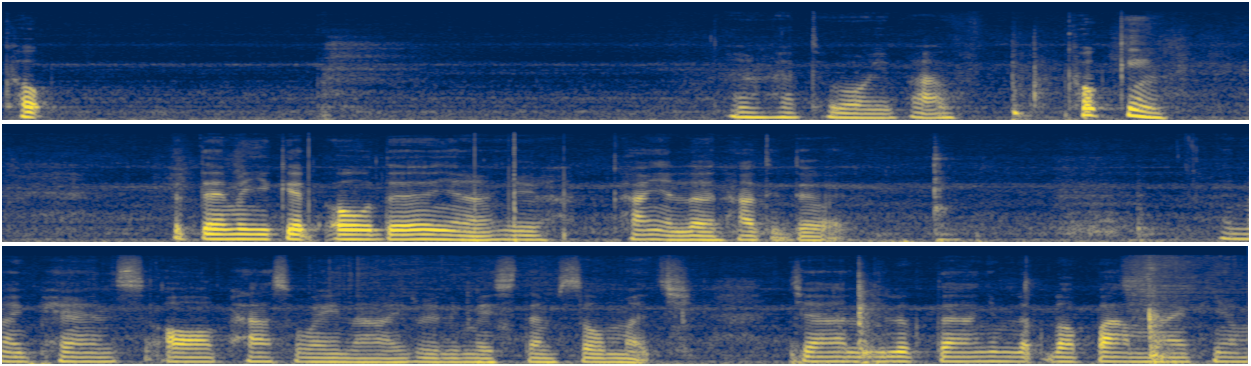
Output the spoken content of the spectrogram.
Cook. I don't have to worry about cooking. But then when you get older you know you kind of learn how to do it and my parents all passed away now I really miss them so much ចាលោកលោកតាខ្ញុំនឹកដល់ប៉ាម៉ែខ្ញុំ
